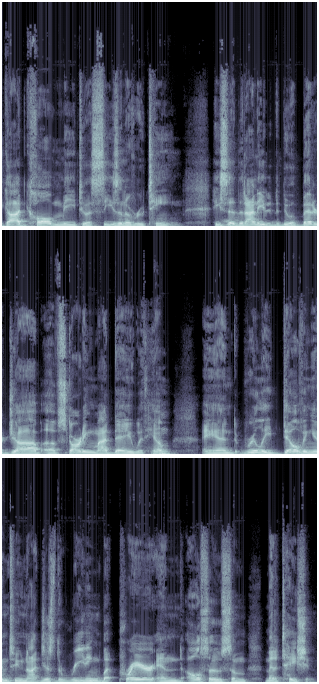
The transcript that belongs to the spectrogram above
God called me to a season of routine. He yeah. said that I needed to do a better job of starting my day with him and really delving into not just the reading, but prayer and also some meditation.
